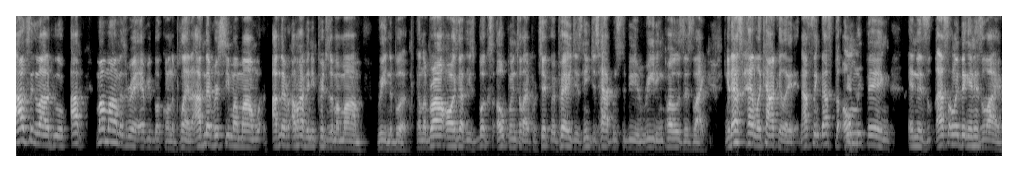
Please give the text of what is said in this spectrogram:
I've seen a lot of people. I, my mom has read every book on the planet. I've never seen my mom. I've never. I don't have any pictures of my mom reading the book. And LeBron always got these books open to like particular pages, and he just happens to be in reading poses. Like, and that's hella calculated. And I think that's the only thing in this. That's the only thing in his life,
